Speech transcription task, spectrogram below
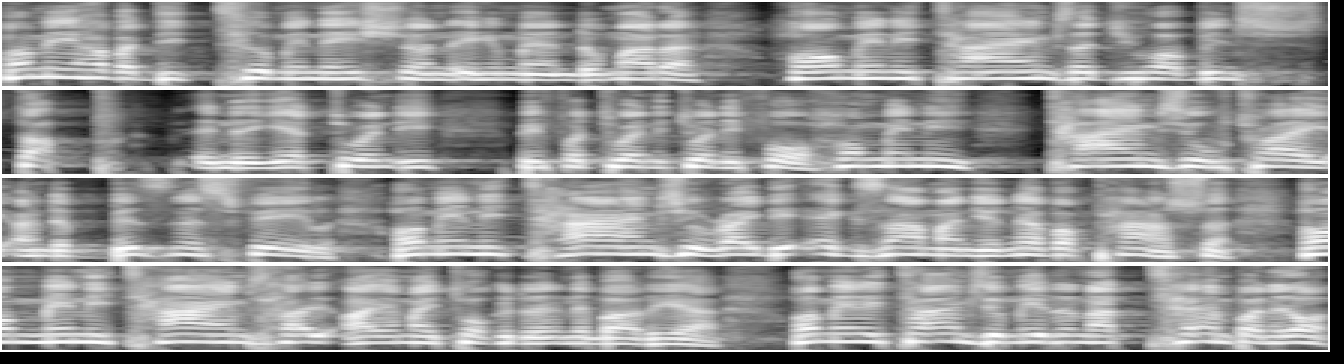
How many have a determination, amen, no matter how many times that you have been stopped in the year 20 before 2024 how many times you try and the business fail? How many times you write the exam and you never pass? How many times how, am i talking to anybody here? How many times you made an attempt and oh,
